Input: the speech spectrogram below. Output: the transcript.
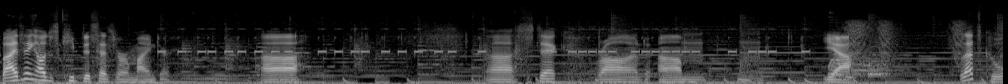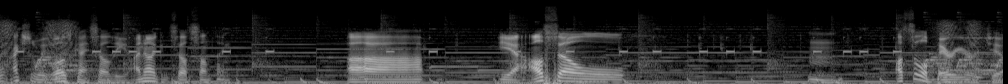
But I think I'll just keep this as a reminder. Uh, uh, stick, rod, um, hmm. Yeah. Well, that's cool. Actually, wait, what else can I sell to you? I know I can sell something. Uh, yeah, I'll sell... Hmm. I'll sell a barrier or two.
